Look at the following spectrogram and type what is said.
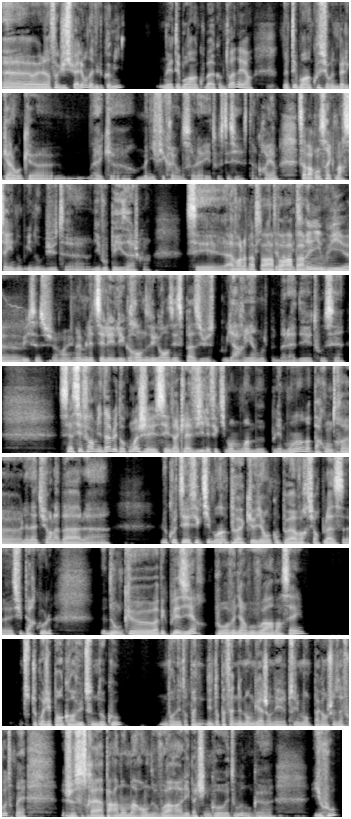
Euh, la dernière fois que j'y suis allé, on a vu le commis. On a été boire un coup, bah, comme toi d'ailleurs. On a été boire un coup sur une belle calanque euh, avec euh, un magnifique rayon de soleil et tout. C'était c'était incroyable. Ça, par contre, c'est vrai que Marseille, il nous, il nous bute euh, au niveau paysage, quoi. C'est avoir la Ah, par proximité rapport à Paris, maritime, oui, euh, oui, c'est sûr. ouais. même les, tu sais, les, les grandes les grands espaces juste où il y a rien où tu peux te balader et tout c'est c'est assez formidable et donc moi j'ai c'est vrai que la ville effectivement moi me plaît moins par contre euh, la nature là-bas la- le côté effectivement un peu accueillant qu'on peut avoir sur place euh, est super cool donc euh, avec plaisir pour venir vous voir à Marseille surtout que moi j'ai pas encore vu Tsundoku Bon, n'étant pas, n'étant pas fan de manga, j'en ai absolument pas grand chose à foutre, mais je, ce serait apparemment marrant de voir euh, les pachinko et tout, donc, euh, youhou.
